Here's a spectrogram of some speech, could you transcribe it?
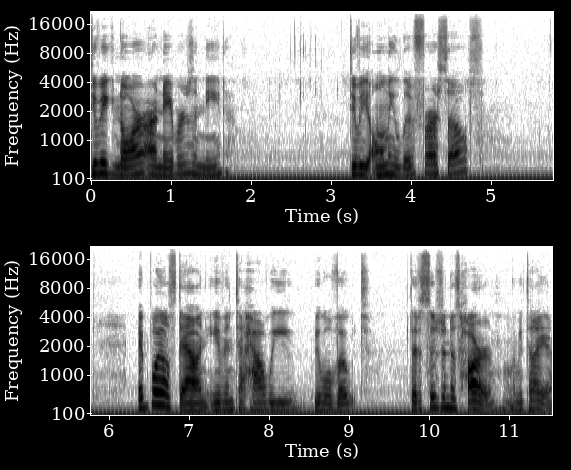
Do we ignore our neighbors in need? Do we only live for ourselves? It boils down even to how we, we will vote. The decision is hard, let me tell you.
